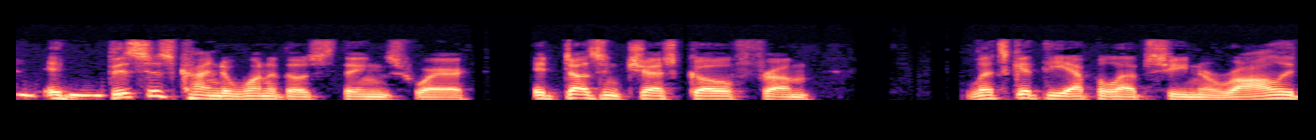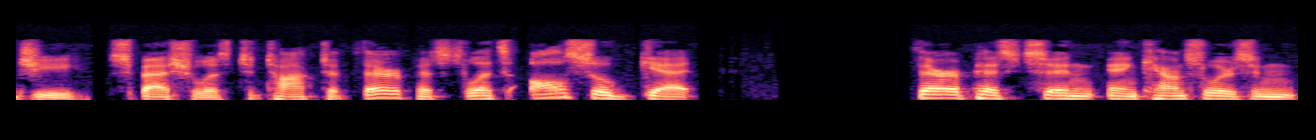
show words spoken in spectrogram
mm-hmm. this is kind of one of those things where it doesn't just go from let's get the epilepsy neurology specialist to talk to therapists. Let's also get therapists and, and counselors and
